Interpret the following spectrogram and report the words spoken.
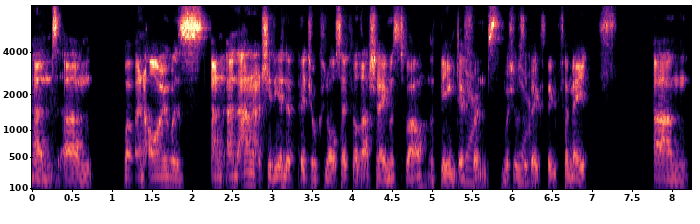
And Mm, um, when I was and, and and actually the individual can also feel that shame as well of being yeah, different, which was a big thing for me. Um,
